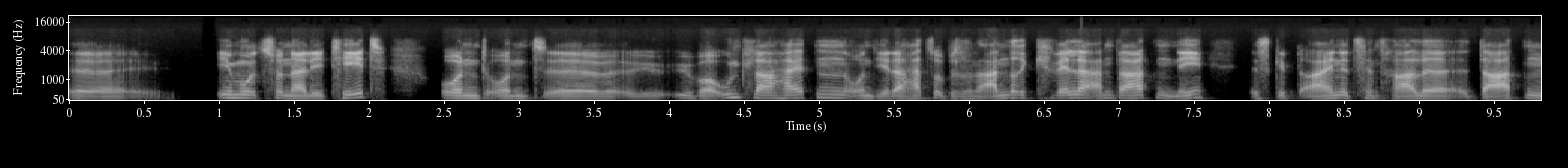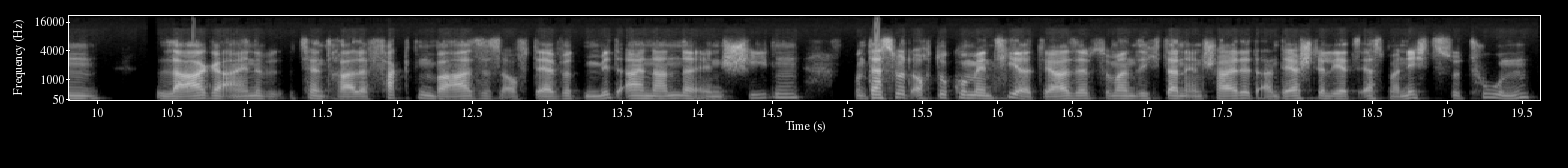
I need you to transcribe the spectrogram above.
äh, Emotionalität und, und äh, über Unklarheiten und jeder hat so ein bisschen eine andere Quelle an Daten. Nee, es gibt eine zentrale Daten, Lage, eine zentrale Faktenbasis, auf der wird miteinander entschieden und das wird auch dokumentiert. Ja, selbst wenn man sich dann entscheidet, an der Stelle jetzt erstmal nichts zu tun,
